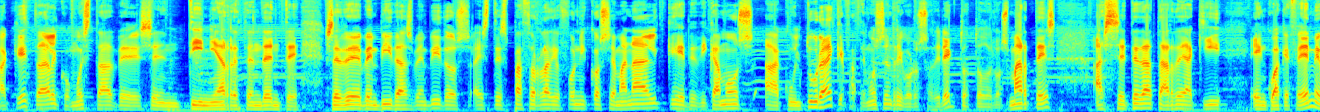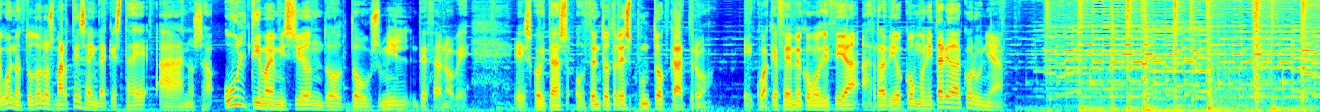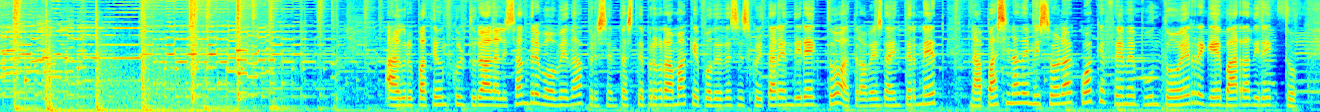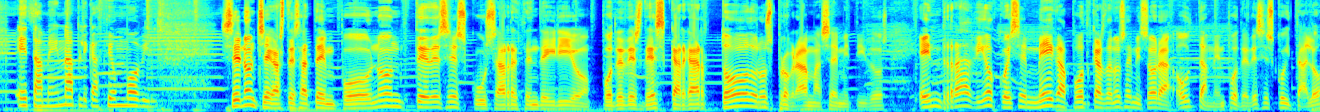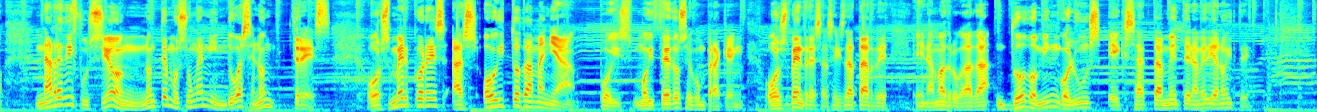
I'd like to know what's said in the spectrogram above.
Ola, que tal? Como está de Xentiña Recendente? Se de benvidas, benvidos a este espazo radiofónico semanal que dedicamos á cultura e que facemos en rigoroso directo todos os martes ás 7 da tarde aquí en Coac FM. Bueno, todos os martes, aínda que esta é a nosa última emisión do 2019. Escoitas o 103.4 e Coac FM, como dicía, a Radio Comunitaria da Coruña. A Agrupación Cultural Alexandre Bóveda presenta este programa que podedes escoitar en directo a través da internet na páxina de emisora coacfm.org barra directo e tamén na aplicación móvil. Se non chegastes a tempo, non tedes excusa, recendeirío. Podedes descargar todos os programas emitidos en radio co ese mega podcast da nosa emisora ou tamén podedes escoitalo na redifusión. Non temos unha nin dúas, senón tres. Os mércores ás 8 da mañá, pois moi cedo según para quen. Os venres ás 6 da tarde e na madrugada do domingo luns exactamente na medianoite.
